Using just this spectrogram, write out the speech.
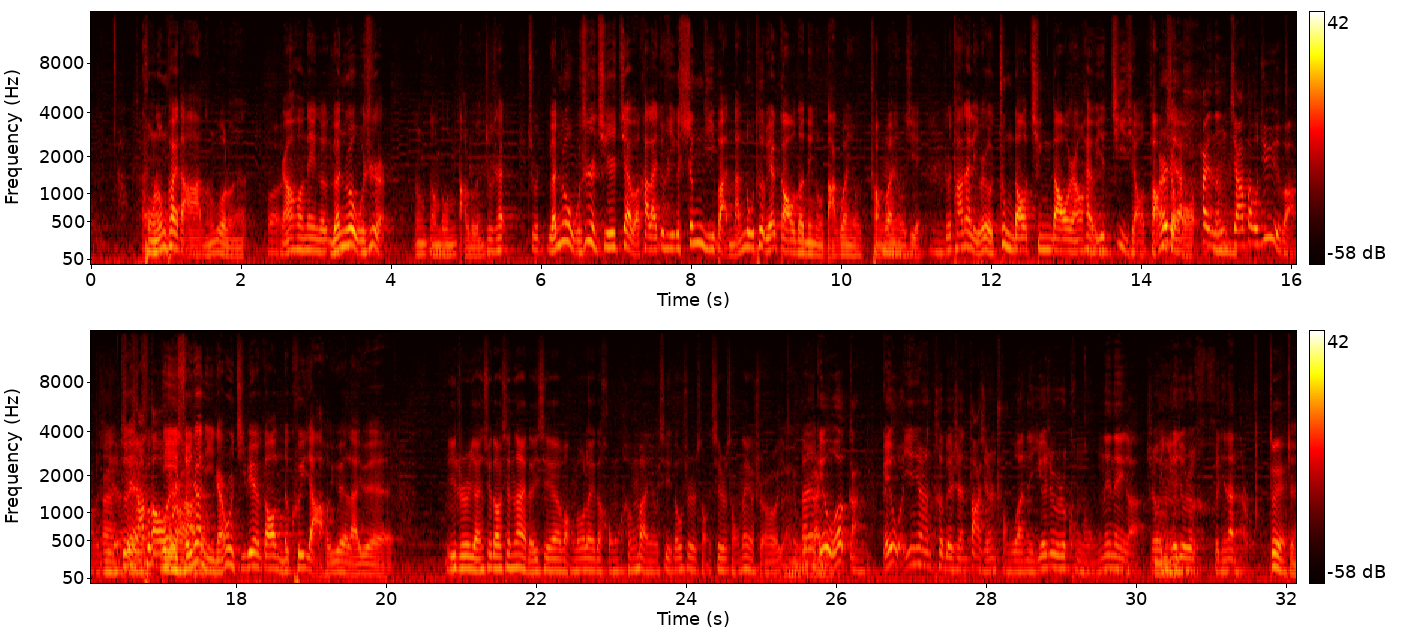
恐龙快打能过轮，然后那个圆桌武士能能都能打轮，就是他就是圆桌武士，其实在我看来就是一个升级版，难度特别高的那种打关游闯关游戏，嗯就是它那里边有重刀、轻刀，然后还有一些技巧防守。还能加道具吧？我记得嗯对加刀，你随着你人物级别越高，你的盔甲会越来越一直延续到现在的一些网络类的横横版游戏，都是从其实从那个时候延续但是。给我感给我印象特别深，大型闯关的一个就是恐龙的那个，之后一个就是合金弹头。对这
